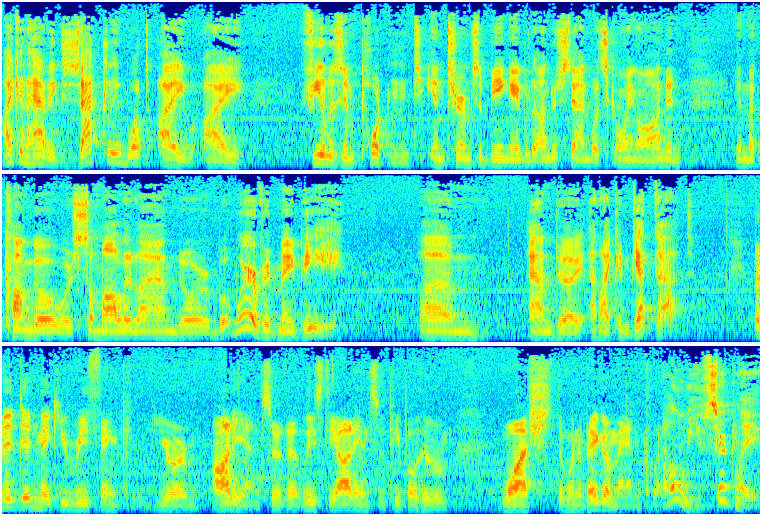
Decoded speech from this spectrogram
I can have exactly what I, I feel is important in terms of being able to understand what's going on in, in the Congo or Somaliland or wherever it may be. Um, and, uh, and I can get that. But it did make you rethink your audience, or the, at least the audience of people who watch the Winnebago Man clip. Oh, certainly,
